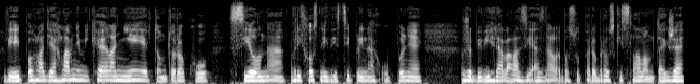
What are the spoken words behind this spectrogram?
V jej pohľade hlavne Mikaela nie je v tomto roku silná v rýchlostných disciplínach úplne, že by vyhrávala z jazda alebo super obrovský slalom, takže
